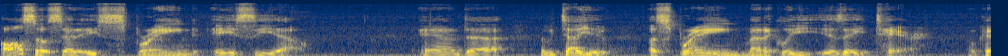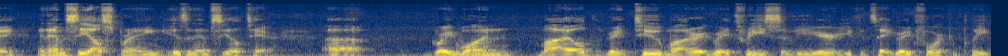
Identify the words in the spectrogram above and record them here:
also said a sprained ACL. And uh, let me tell you, a sprain medically is a tear. Okay, an MCL sprain is an MCL tear. Uh, grade one, mild. Grade two, moderate. Grade three, severe. You could say grade four, complete.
